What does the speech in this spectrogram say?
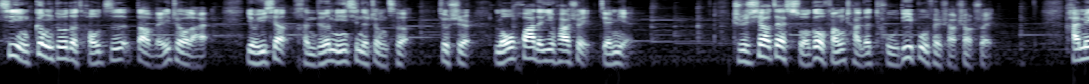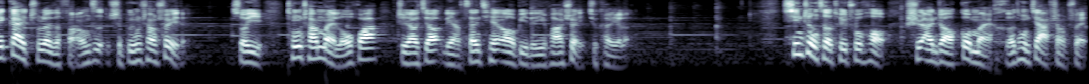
吸引更多的投资到维州来，有一项很得民心的政策，就是楼花的印花税减免，只需要在所购房产的土地部分上上税，还没盖出来的房子是不用上税的。所以，通常买楼花只要交两三千澳币的印花税就可以了。新政策推出后，是按照购买合同价上税。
